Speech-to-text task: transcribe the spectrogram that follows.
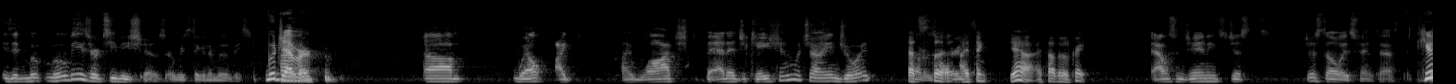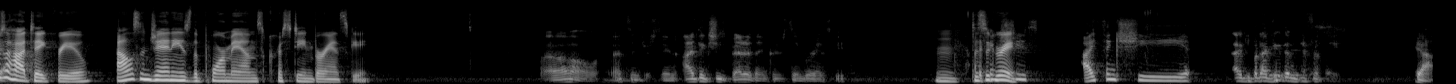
Is it mo- movies or TV shows? Are we sticking to movies? Whichever. Um, well, I I watched Bad Education, which I enjoyed. That's the very- I think yeah, I thought that was great. Allison Janney's just just always fantastic. Here's a hot take for you. Allison Janney is the poor man's Christine Baranski. Oh, that's interesting. I think she's better than Christine Baranski, hmm, I think Disagree. I think she I, but I view them differently. yeah.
